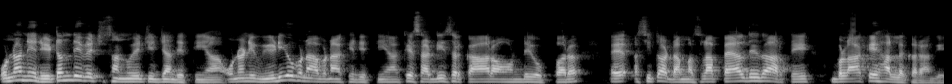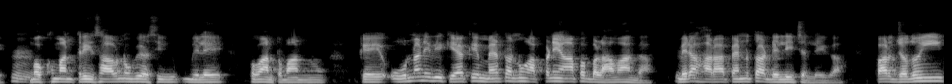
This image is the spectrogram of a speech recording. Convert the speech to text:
ਉਹਨਾਂ ਨੇ ਰਿਟਨ ਦੇ ਵਿੱਚ ਸਾਨੂੰ ਇਹ ਚੀਜ਼ਾਂ ਦਿੱਤੀਆਂ ਉਹਨਾਂ ਨੇ ਵੀਡੀਓ ਬਣਾ ਬਣਾ ਕੇ ਦਿੱਤੀਆਂ ਕਿ ਸਾਡੀ ਸਰਕਾਰ ਆਉਣ ਦੇ ਉੱਪਰ ਅਸੀਂ ਤੁਹਾਡਾ ਮਸਲਾ ਪਹਿਲ ਦੇ ਆਧਾਰ ਤੇ ਬੁਲਾ ਕੇ ਹੱਲ ਕਰਾਂਗੇ। ਮੁੱਖ ਮੰਤਰੀ ਸਾਹਿਬ ਨੂੰ ਵੀ ਅਸੀਂ ਮਿਲੇ ਭਗਵੰਤ ਮਾਨ ਨੂੰ ਕਿ ਉਹਨਾਂ ਨੇ ਵੀ ਕਿਹਾ ਕਿ ਮੈਂ ਤੁਹਾਨੂੰ ਆਪਣੇ ਆਪ ਬੁਲਾਵਾਂਗਾ। ਮੇਰਾ ਹਰਾ ਪੈਨ ਤੁਹਾਡੇ ਲਈ ਚੱਲੇਗਾ। ਪਰ ਜਦੋਂ ਹੀ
